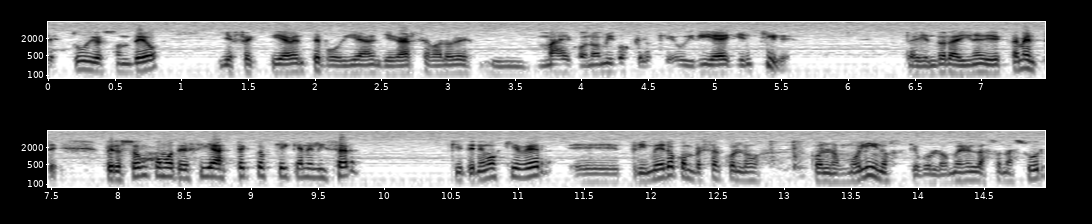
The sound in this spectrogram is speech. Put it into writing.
estudio, el sondeo, y efectivamente podían llegarse a valores más económicos que los que hoy día hay en Chile, trayendo la harina directamente. Pero son, como te decía, aspectos que hay que analizar, que tenemos que ver, eh, primero conversar con los, con los molinos, que por lo menos en la zona sur,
